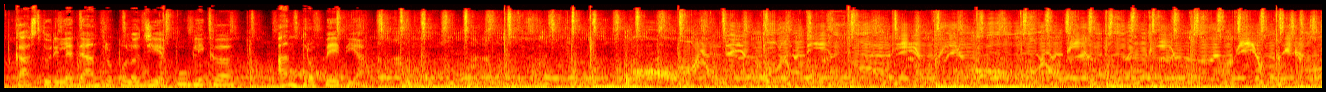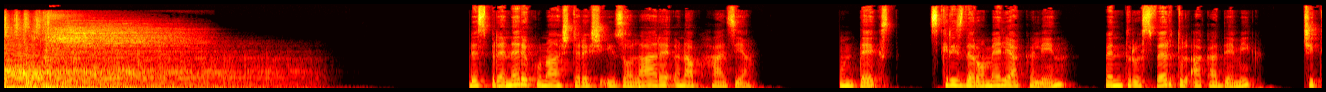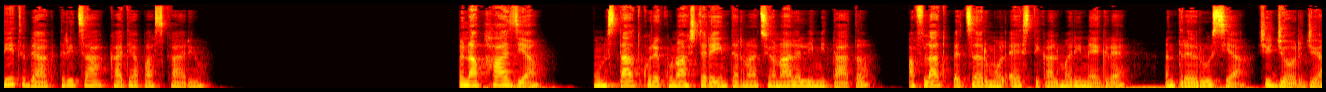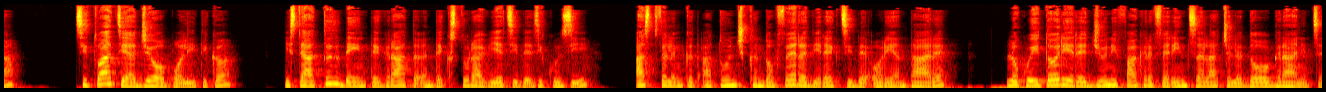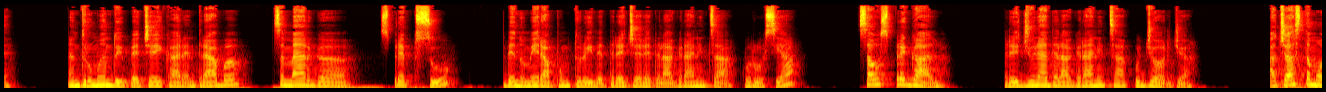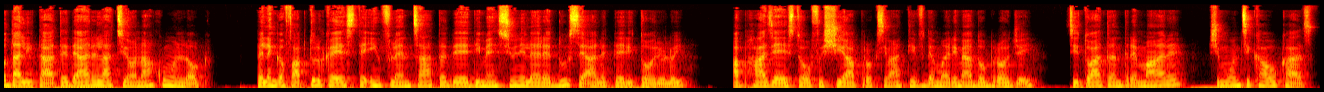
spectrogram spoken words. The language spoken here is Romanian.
podcasturile de antropologie publică Antropedia. Despre nerecunoaștere și izolare în Abhazia. Un text scris de Romelia Călin pentru Sfertul Academic, citit de actrița Katia Pascariu. În Abhazia, un stat cu recunoaștere internațională limitată, aflat pe țărmul estic al Mării Negre, între Rusia și Georgia, situația geopolitică este atât de integrată în textura vieții de zi cu zi, astfel încât atunci când oferă direcții de orientare, locuitorii regiunii fac referință la cele două granițe, îndrumându-i pe cei care întreabă să meargă spre Psu, denumirea punctului de trecere de la granița cu Rusia, sau spre Gal, regiunea de la granița cu Georgia. Această modalitate de a relaționa cu un loc, pe lângă faptul că este influențată de dimensiunile reduse ale teritoriului, Abhazia este o fâșie aproximativ de mărimea Dobrogei, situată între mare și munții Caucaz.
